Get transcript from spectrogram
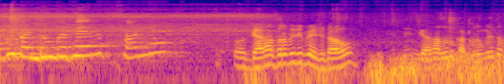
ਅਸੀਂ ਵੰਡੂਗੇ ਫਿਰ ਸਾਨੂੰ? ਉਹ 1100 ਰੁਪਏ ਦੀ ਵੇਚਦਾ ਉਹ। 1100 ਨੂੰ ਕੱਟ ਲੂੰਗੇ ਤਾਂ।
